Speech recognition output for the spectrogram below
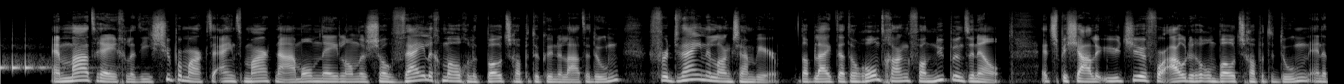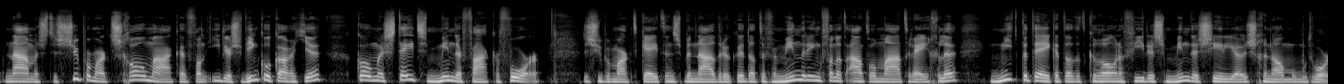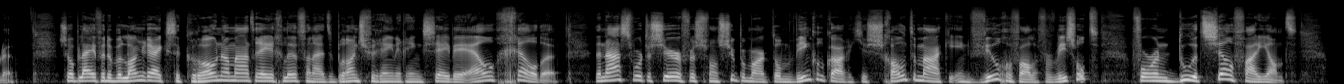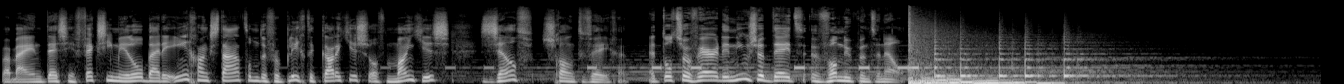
En maatregelen die supermarkten eind maart namen om Nederlanders zo veilig mogelijk boodschappen te kunnen laten doen, verdwijnen langzaam weer. Dat blijkt uit een rondgang van nu.nl. Het speciale uurtje voor ouderen om boodschappen te doen en het namens de supermarkt schoonmaken van ieders winkelkarretje komen steeds minder vaker voor. De supermarktketens benadrukken dat de vermindering van het aantal maatregelen niet betekent dat het coronavirus minder serieus genomen moet worden. Zo blijven de belangrijkste coronamaatregelen vanuit de branchevereniging CBL gelden. Daarnaast wordt de service van supermarkten om winkelkarretjes schoon te maken in veel gevallen verwisseld voor een doe-het-zelf variant, waarbij een desinfectiemiddel bij de ingang staat om de verplichte karretjes of mandjes zelf schoon te vegen. En tot zover de nieuwsupdate van nu.nl.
